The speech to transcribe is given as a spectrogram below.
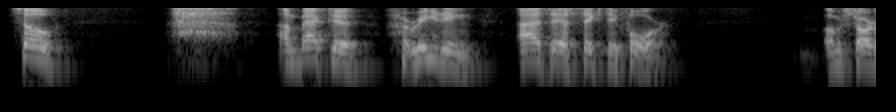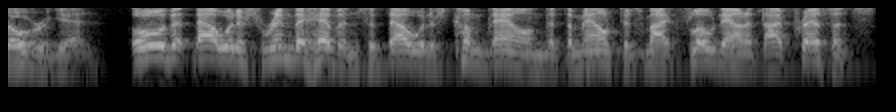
So I'm back to reading Isaiah 64. I'm going to start over again. Oh, that thou wouldest rend the heavens, that thou wouldest come down, that the mountains might flow down at thy presence.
